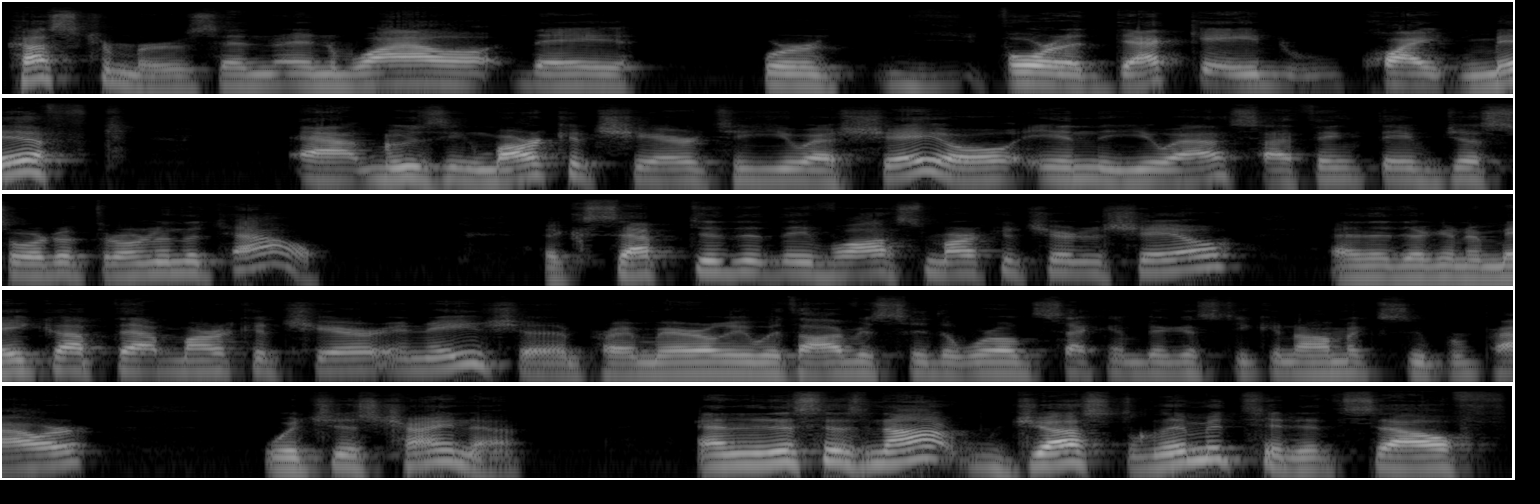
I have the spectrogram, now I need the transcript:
customers. And, and while they were for a decade quite miffed at losing market share to US shale in the US, I think they've just sort of thrown in the towel, accepted that they've lost market share to shale and that they're going to make up that market share in Asia, and primarily with obviously the world's second biggest economic superpower, which is China. And this has not just limited itself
